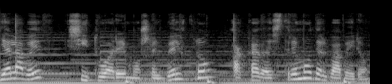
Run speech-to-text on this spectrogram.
y a la vez situaremos el velcro a cada extremo del babero.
